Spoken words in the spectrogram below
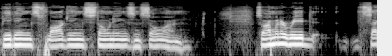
beatings, floggings, stonings, and so on. So I'm going to read 2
